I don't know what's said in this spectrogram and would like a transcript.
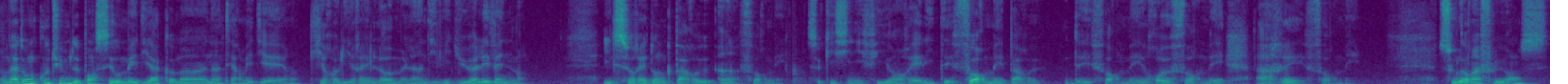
on a donc coutume de penser aux médias comme un intermédiaire qui relierait l'homme, l'individu à l'événement. Il serait donc par eux informé, ce qui signifie en réalité formé par eux, déformé, reformé, réformé. Sous leur influence,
